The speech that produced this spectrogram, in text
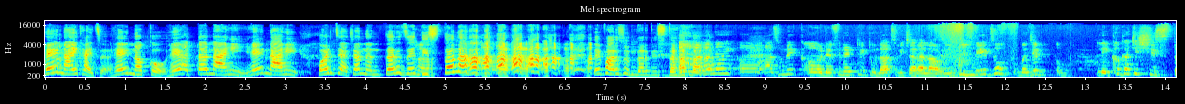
हे नाही खायचं. हे नको. हे आता नाही. हे नाही. पण त्याच्यानंतर जे दिसतं ना ते फार सुंदर दिसतं. अजून एक डेफिनेटली तुलाच विचारायला आवडेल. ते जो म्हणजे लेखकाची शिस्त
